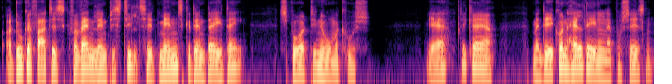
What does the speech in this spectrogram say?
Og du kan faktisk forvandle en pistil til et menneske den dag i dag, spurgte Dinomakus. Ja, det kan jeg, men det er kun halvdelen af processen.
